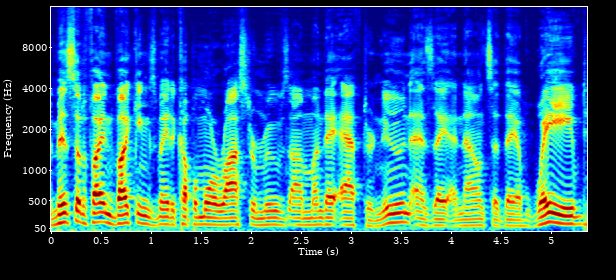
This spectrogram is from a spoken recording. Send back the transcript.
The Minnesota Fighting Vikings made a couple more roster moves on Monday afternoon as they announced that they have waived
